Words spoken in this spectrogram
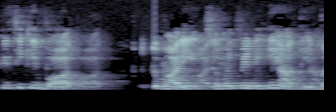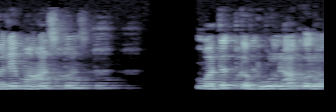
किसी की बात तुम्हारी समझ में नहीं आती। भले मांस तुम मदद कबूल ना करो।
